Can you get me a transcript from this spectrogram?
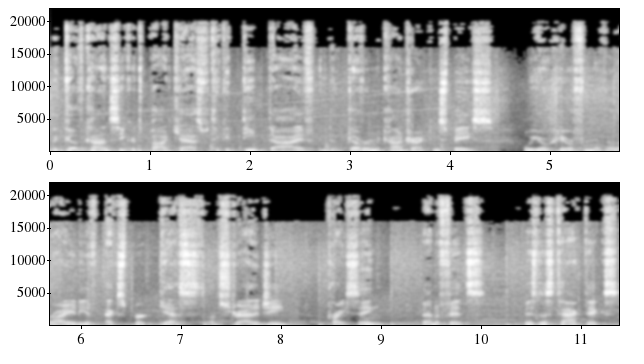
The GovCon Secrets podcast will take a deep dive into the government contracting space, where you'll hear from a variety of expert guests on strategy, pricing, benefits, business tactics,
